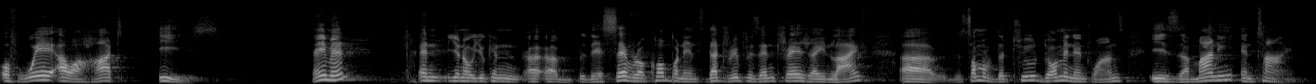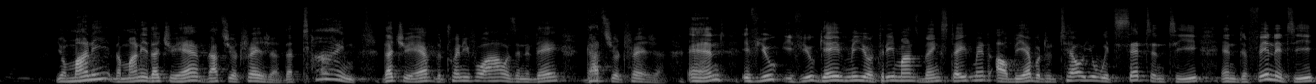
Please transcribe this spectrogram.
of where our heart is. Amen? And you know, you can, uh, uh, there's several components that represent treasure in life. Uh, some of the two dominant ones is uh, money and time. Your money, the money that you have, that's your treasure. The time that you have, the 24 hours in a day, that's your treasure. And if you if you gave me your three months bank statement, I'll be able to tell you with certainty and definity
